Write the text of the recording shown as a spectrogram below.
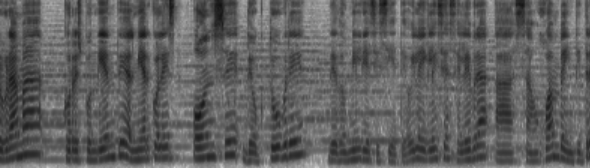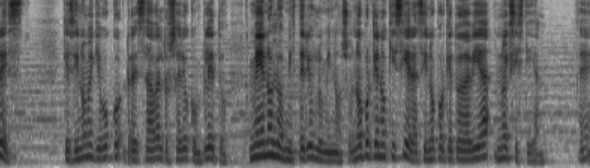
Programa correspondiente al miércoles 11 de octubre de 2017. Hoy la iglesia celebra a San Juan 23, que si no me equivoco rezaba el rosario completo, menos los misterios luminosos, no porque no quisiera, sino porque todavía no existían. ¿Eh?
